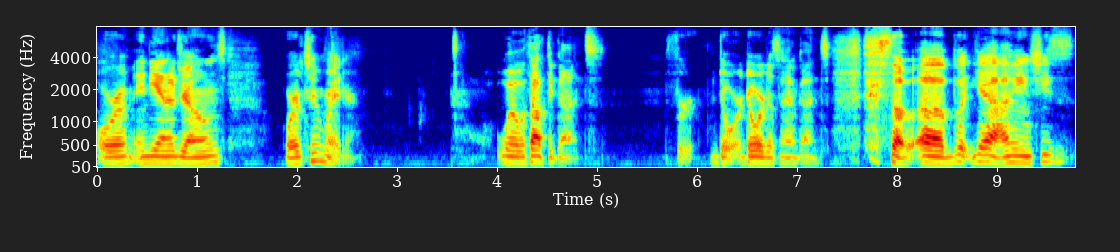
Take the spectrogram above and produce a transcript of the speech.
or an Indiana Jones or a Tomb Raider. Well, without the guns. For Dora, Dora doesn't have guns. So, uh, but yeah, I mean, she's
